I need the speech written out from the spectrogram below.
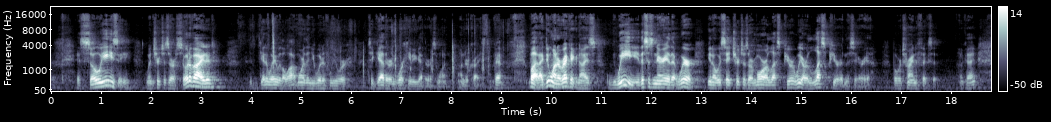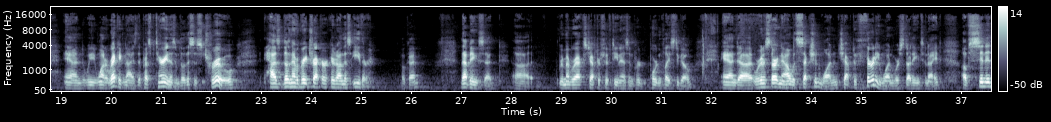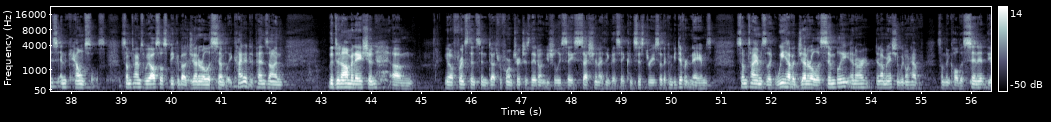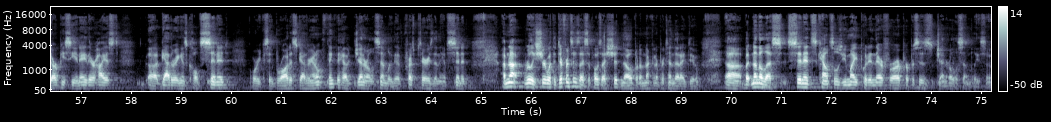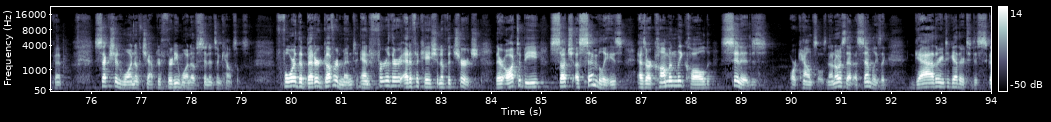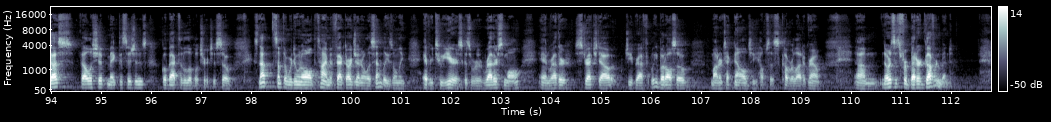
It's so easy when churches are so divided to get away with a lot more than you would if we were together and working together as one under Christ. Okay? But I do want to recognize we, this is an area that we're, you know, we say churches are more or less pure. We are less pure in this area, but we're trying to fix it. Okay? And we want to recognize that Presbyterianism, though this is true, has, doesn't have a great track record on this either. Okay? That being said, uh, remember Acts chapter 15 as an important place to go. And uh, we're going to start now with section 1, chapter 31, we're studying tonight, of synods and councils. Sometimes we also speak about General Assembly. Kind of depends on the denomination. Um, you know, for instance, in Dutch Reformed churches, they don't usually say session. I think they say consistory. So there can be different names. Sometimes, like we have a General Assembly in our denomination. We don't have something called a synod. The RPCNA, their highest uh, gathering is called synod or you could say broadest gathering. I don't think they have General Assembly. They have presbyteries, then they have synod. I'm not really sure what the difference is. I suppose I should know, but I'm not going to pretend that I do. Uh, but nonetheless, synods, councils, you might put in there for our purposes, general assemblies. Okay? Section 1 of chapter 31 of synods and councils. For the better government and further edification of the church, there ought to be such assemblies as are commonly called synods or councils. Now, notice that assemblies, like gathering together to discuss, fellowship, make decisions, go back to the local churches. So it's not something we're doing all the time. In fact, our General Assembly is only every two years because we're rather small and rather stretched out geographically, but also modern technology helps us cover a lot of ground. Um, notice it's for better government.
